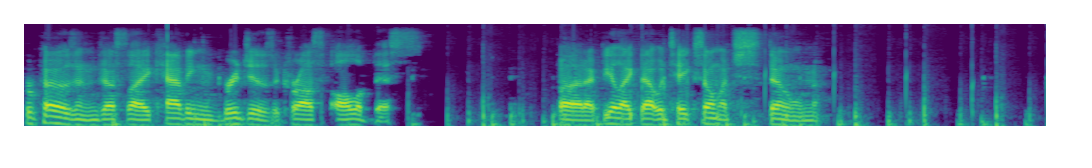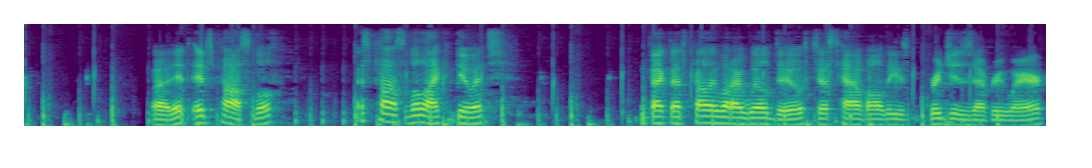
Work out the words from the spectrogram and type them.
propose in just like having bridges across all of this. But I feel like that would take so much stone. But it, it's possible. It's possible I could do it. In fact, that's probably what I will do. Just have all these bridges everywhere.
